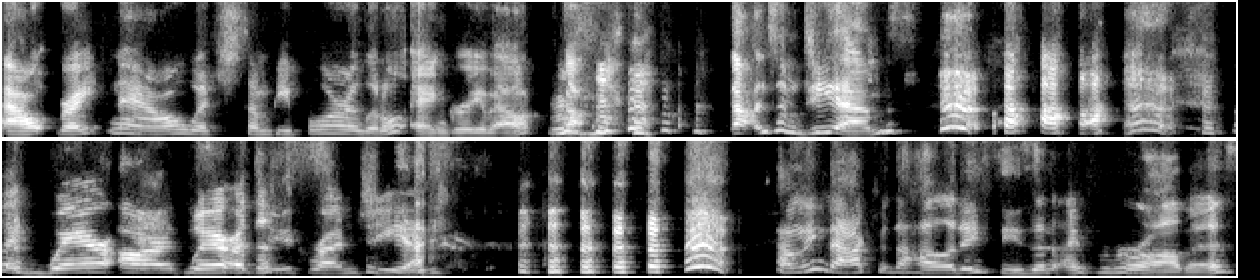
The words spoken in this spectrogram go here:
out right now, which some people are a little angry about. gotten some DMs. like, where are where scrunchies? are the scrunchies? Yeah. coming back for the holiday season, I promise.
